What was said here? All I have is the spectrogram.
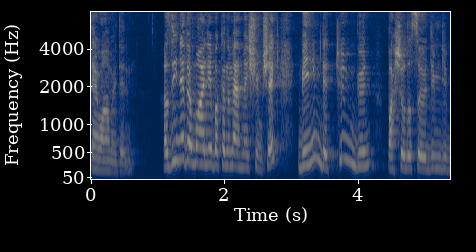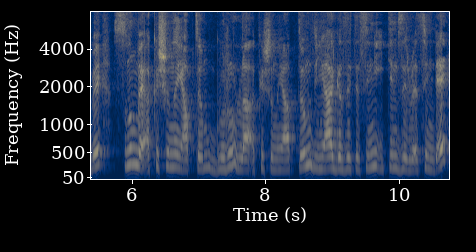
devam edelim. Hazine ve Maliye Bakanı Mehmet Şimşek, benim de tüm gün başta da söylediğim gibi sunum ve akışını yaptığım, gururla akışını yaptığım Dünya Gazetesi'nin iklim zirvesinde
